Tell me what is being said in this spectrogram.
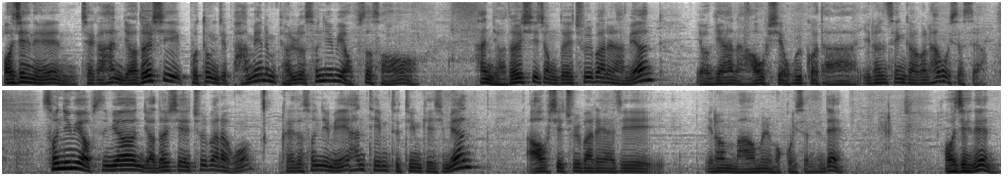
어제는 제가 한 8시, 보통 이제 밤에는 별로 손님이 없어서 한 8시 정도에 출발을 하면 여기 한 9시에 올 거다. 이런 생각을 하고 있었어요. 손님이 없으면 8시에 출발하고, 그래도 손님이 한 팀, 두 팀 계시면 9시에 출발해야지 이런 마음을 먹고 있었는데, 어제는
